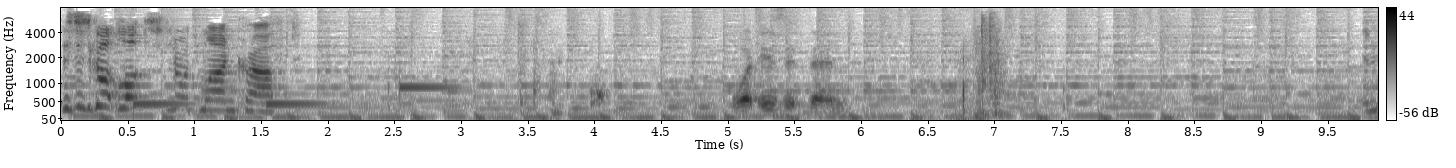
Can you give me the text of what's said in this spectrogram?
This has got lots to do with Minecraft. What is it then? They're,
